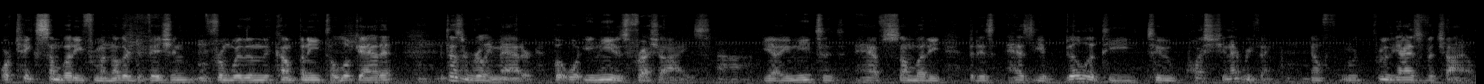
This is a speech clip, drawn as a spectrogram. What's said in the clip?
or takes somebody from another division from within the company to look at it, it doesn't really matter. But what you need is fresh eyes. Ah. Yeah, you need to have somebody that is has the ability to question everything, you know, through the eyes of a child.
